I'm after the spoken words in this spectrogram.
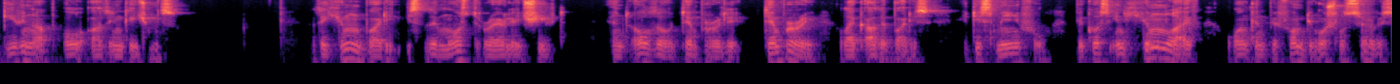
giving up all other engagements. The human body is the most rarely achieved, and although temporarily temporary like other bodies, it is meaningful because in human life one can perform devotional service.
